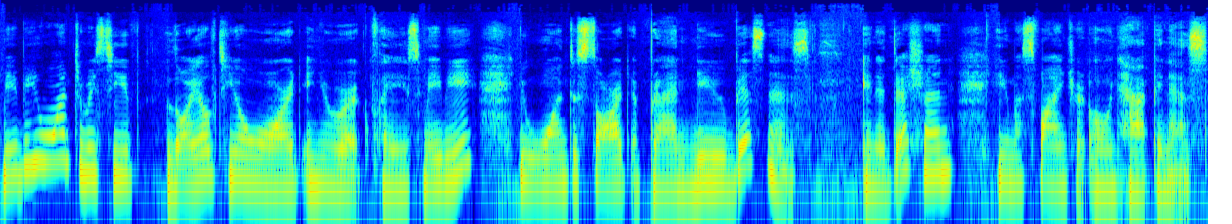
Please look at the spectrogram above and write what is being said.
Maybe you want to receive loyalty award in your workplace. Maybe you want to start a brand new business. In addition, you must find your own happiness.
